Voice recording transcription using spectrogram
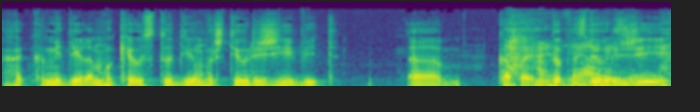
ko mi delamo, kaj v studiu, moraš ti v režiji biti. Uh, kaj pa je, kdo pa Ja, zdaj v režiji?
